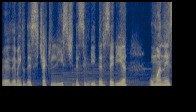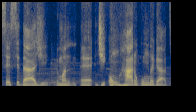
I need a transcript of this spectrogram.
elemento desse checklist, desse líder, seria uma necessidade uma, é, de honrar algum legado.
